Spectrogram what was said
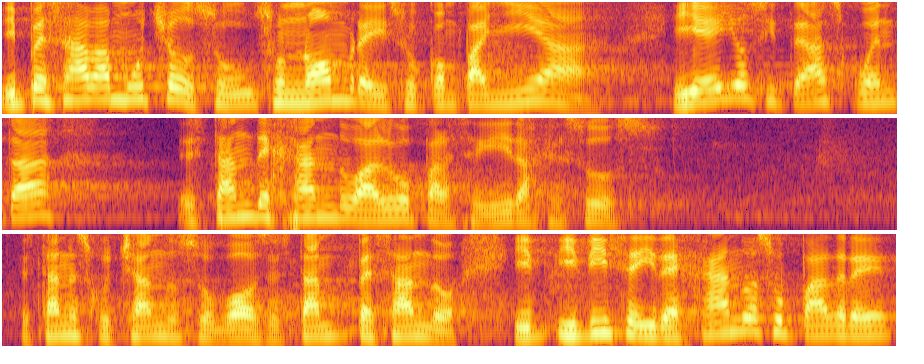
Y pesaba mucho su, su nombre y su compañía. Y ellos, si te das cuenta, están dejando algo para seguir a Jesús. Están escuchando su voz, están empezando. Y, dice, y dejando a su padre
